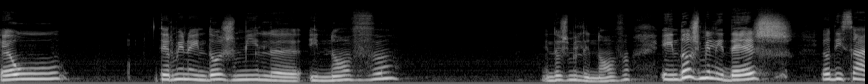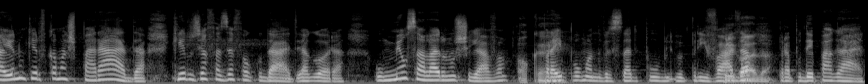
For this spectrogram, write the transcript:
eu termino em 2009. Em 2009. Em 2010, eu disse: Ah, eu não quero ficar mais parada, quero já fazer a faculdade. Agora, o meu salário não chegava Ok. para ir para uma universidade pública, privada, Privada. para poder pagar.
